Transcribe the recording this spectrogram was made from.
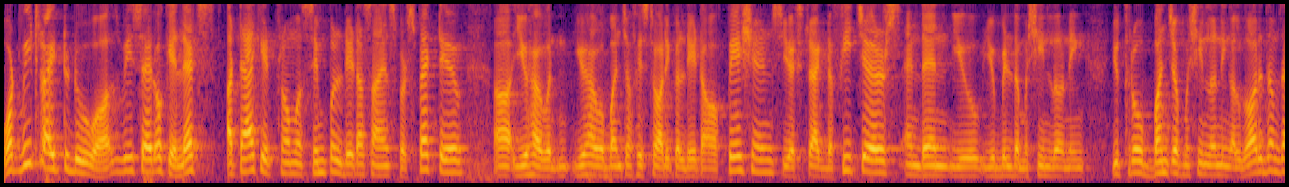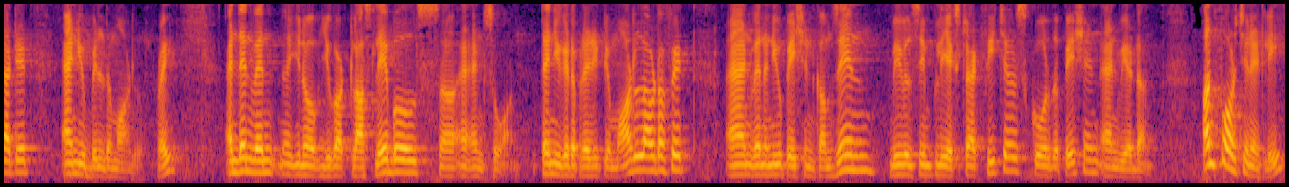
What we tried to do was we said, okay, let's attack it from a simple data science perspective. Uh, you, have a, you have a bunch of historical data of patients, you extract the features, and then you, you build a machine learning. You throw a bunch of machine learning algorithms at it, and you build a model, right? And then when you know you got class labels uh, and so on, then you get a predictive model out of it. And when a new patient comes in, we will simply extract features, score the patient, and we are done. Unfortunately,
